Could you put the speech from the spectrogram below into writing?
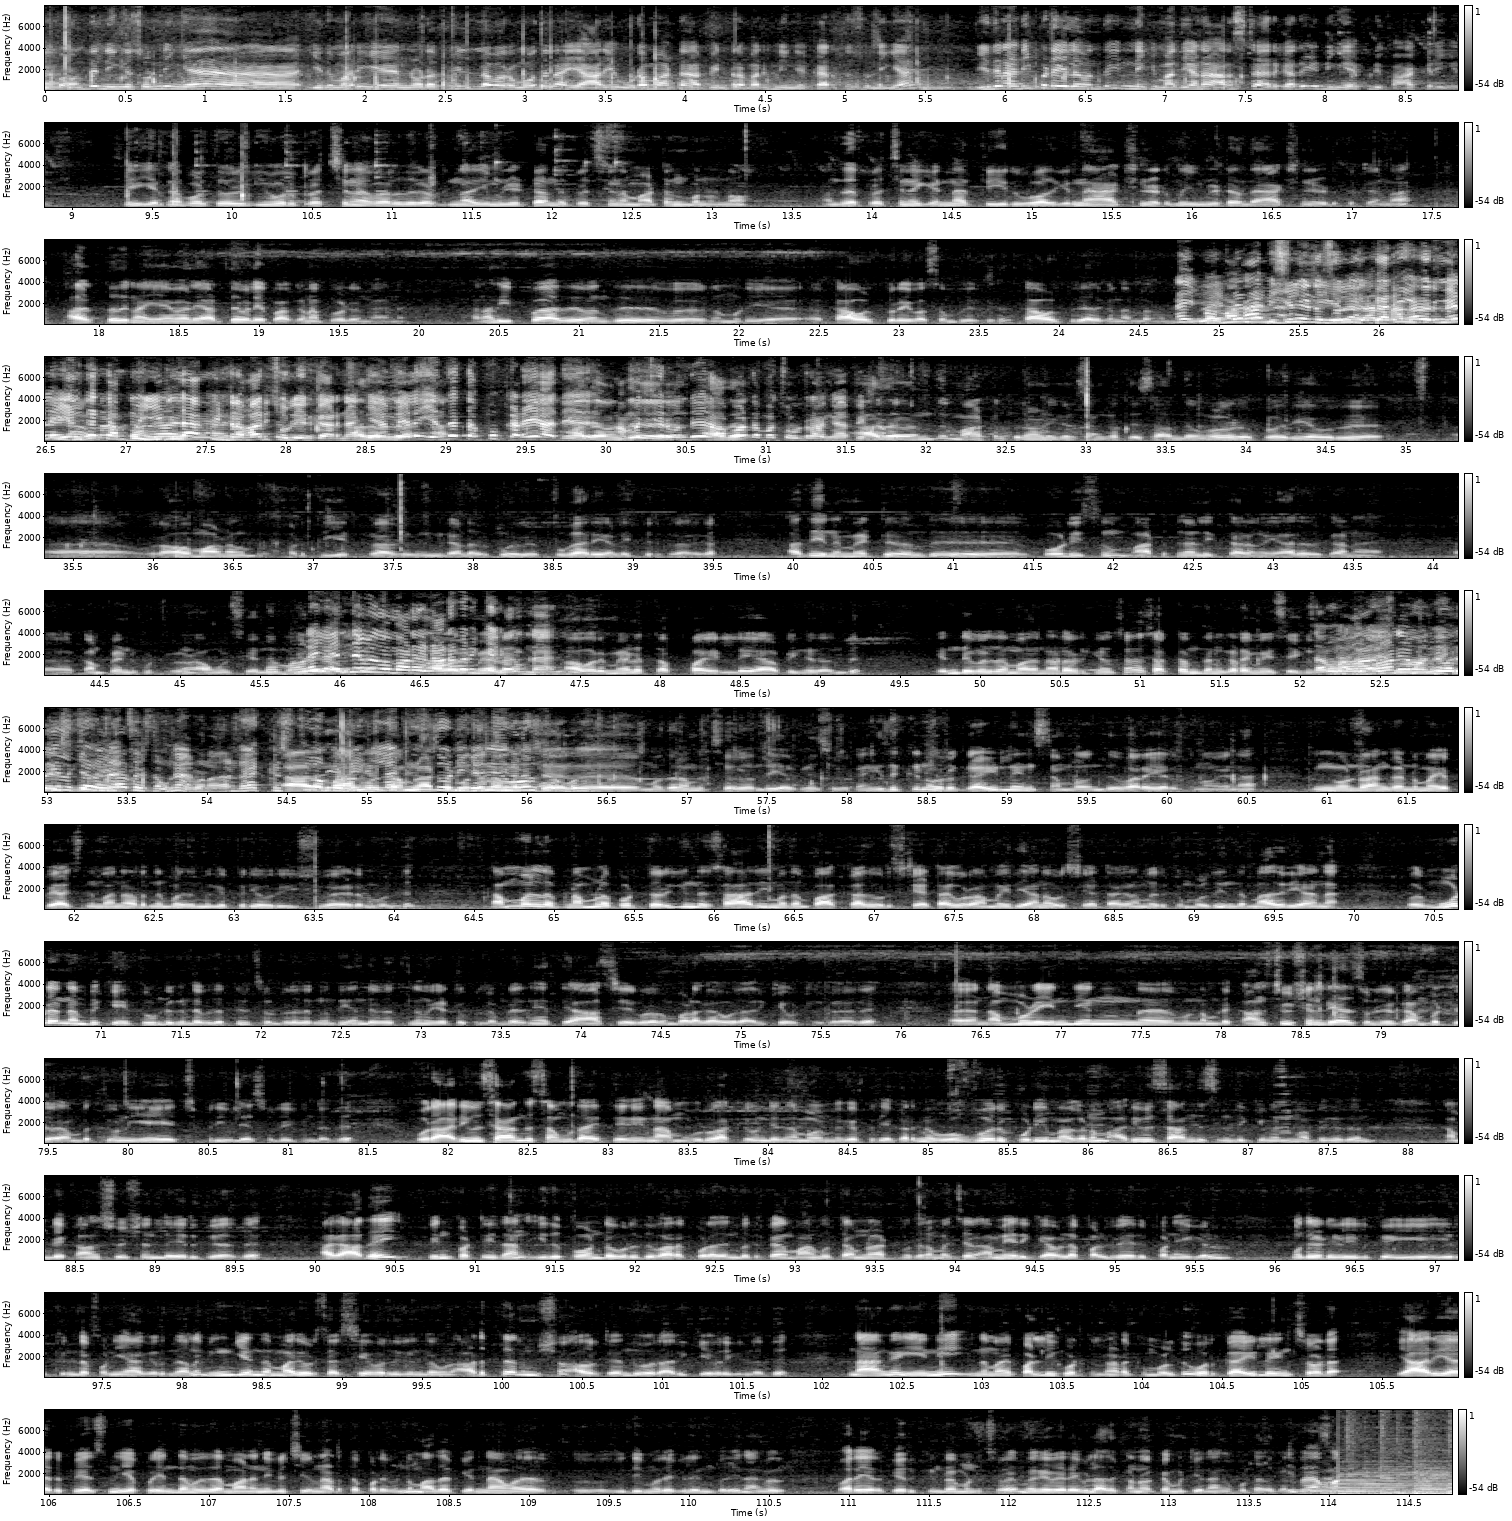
இப்போ வந்து நீங்க சொன்னீங்க இது மாதிரி என்னோட ஃபீல்டில் வரும்போது நான் யாரையும் விடமாட்டேன் அப்படின்ற மாதிரி நீங்க கருத்து சொன்னீங்க. இதன் அடிப்படையில் வந்து இன்னைக்கு மத்தியானம் அரெஸ்டா இருக்காரு. நீங்க எப்படி பாக்குறீங்க? சரி என்னை பொறுத்த வரைக்கும் ஒரு பிரச்சனை வருது அப்படின்னா இமீடியட்டாக அந்த பிரச்சனை நம்ம அட்டன் பண்ணணும். அந்த பிரச்சனைக்கு என்ன தீர்வோ அதுக்கு என்ன ஆக்ஷன் எடுக்கணும் இமீடியட்டாக அந்த ஆக்ஷன் எடுத்துட்டேன்னா அடுத்தது நான் என் வேலையை அடுத்த வேலையை பார்க்க நான் போயிடுவேன் நான். அதனால் இப்போ அது வந்து நம்முடைய காவல்துறை வசம் இருக்குது காவல்துறை அதுக்கு நல்ல எந்த தப்பு இல்ல அப்படின்ற மாதிரி சொல்லியிருக்காரு எந்த தப்பு கிடையாது. அதை வந்து- அமைச்சர் வந்து அதை- அபாண்டமா சொல்றாங்க அப்படின்ற அதை வந்து மாற்றுத்திறனாளிகள் சங்கத்தை சார்ந்தவங்க ஒரு பெரிய ஒரு ஒரு அவமானப்படுத்தி இருக்கிறார்கள்ங்கிற அளவுக்கு ஒரு புகாரை அளித்திருக்கிறார்கள். அது இனிமேட்டு வந்து போலீஸும் மாற்றுத்திறனாளிக்காரங்க யார் அதுக்கான கம்ப்ளைண்ட் கொடுத்துருக்காங்க அவங்களும் சேர்ந்து அவர் நடவடிக்கை மேல இருக்கும்னா அவர் மேல தப்பா இல்லையா அப்படிங்கிறது வந்து எந்த விதமான நடவடிக்கை எடுத்தாலும் சட்டம் தன் கடமையை மாண்பு தமிழ்நாட்டு முதலமைச்சர் முதலமைச்சர் வந்து ஏற்கனவே சொல்லியிருக்காங்க இதுக்குன்னு ஒரு கைட்லைன்ஸ் நம்ம வந்து வரையறுக்கணும். ஏன்னா இங்கே ஒன்றும் அங்கே ஒன்றுமா எப்பயாச்சும் இந்த மாதிரி நடந்தும்போது மிகப்பெரிய ஒரு இஷ்யூ ஆகிடும்பொழுது நம்மளை நம்மளை பொறுத்த வரைக்கும் இந்த சாதி மதம் பார்க்காத ஒரு ஸ்டேட்டாக ஒரு அமைதியான ஒரு ஸ்டேட்டாக நம்ம இருக்கும்பொழுது இந்த மாதிரியான ஒரு மூட நம்பிக்கையை தூண்டுகின்ற விதத்தில் சொல்கிறது வந்து எந்த விதத்திலும் நம்ம ஏற்றுக்கொள்ள முடியாது. நேற்று ஆசிரியர் கூட ரொம்ப அழகாக ஒரு அறிக்கை விட்டுருக்கிறாரு. நம்முடைய இந்தியன் நம்முடைய கான்ஸ்டியூஷன்லேயே அது சொல்லியிருக்கு. ஐம்பத்தி ஐம்பத்தி ஒன்று ஏஹெச் பிரிவிலே சொல்லியிருக்கின்றது. ஒரு அறிவு சார்ந்த சமுதாயத்தை நாம் உருவாக்க வேண்டியது நம்ம மிகப்பெரிய கடமை. ஒவ்வொரு குடிமகனும் அறிவு சார்ந்து சிந்திக்க வேண்டும் அப்படிங்கிறது வந்து நம்முடைய கான்ஸ்டியூஷனில் இருக்கிறது. ஆக அதை பின்பற்றி தான் இது போன்ற ஒரு இது வரக்கூடாது என்பதற்காக மாண்பு தமிழ்நாட்டு முதலமைச்சர் அமெரிக்காவில் பல்வேறு பணிகள் முதலீடுகள் இருக்க இருக்கின்ற பணியாக இருந்தாலும் இங்கே இந்த மாதிரி ஒரு சர்ச்சை வருகின்ற அடுத்த நிமிஷம் அவர்கிட்டருந்து ஒரு அறிக்கை வருகின்றது. நாங்கள் இனி இந்த மாதிரி பள்ளிக்கூடத்தில் நடக்கும்பொழுது ஒரு கைட்லைன்ஸோட யார் யார் பேசணும் எப்போ எந்த விதமான நிகழ்ச்சிகள் நடத்தப்பட வேண்டும் அதற்கு என்ன விதிமுறைகள் என்பதை நாங்கள் வரையறுக்க இருக்கின்றோம் என்று சொல்ல மிக விரைவில் அதுக்கான கமிட்டியை நாங்கள் போட்டு அதுக்கு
